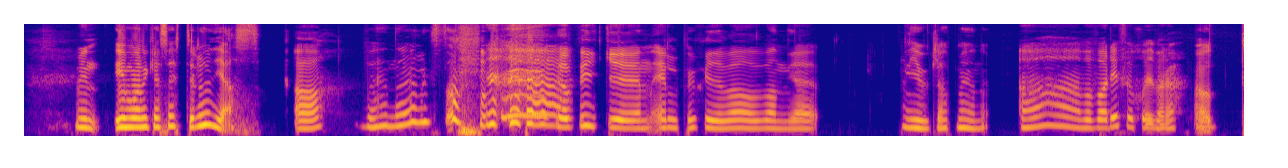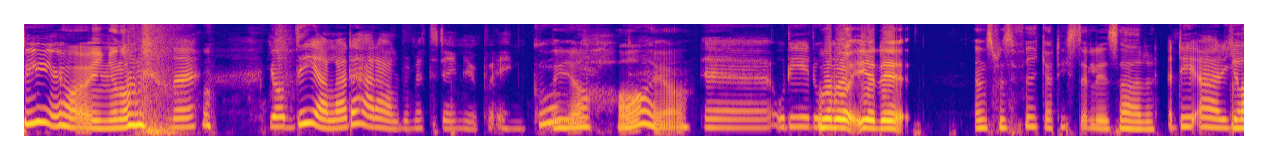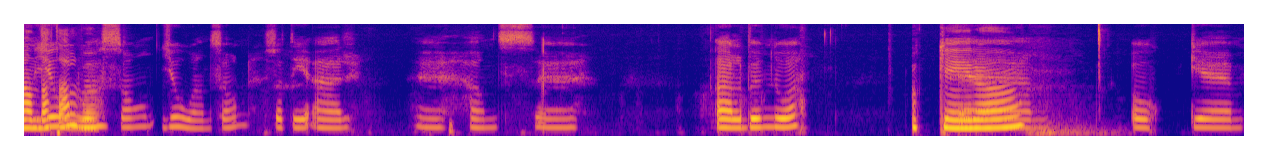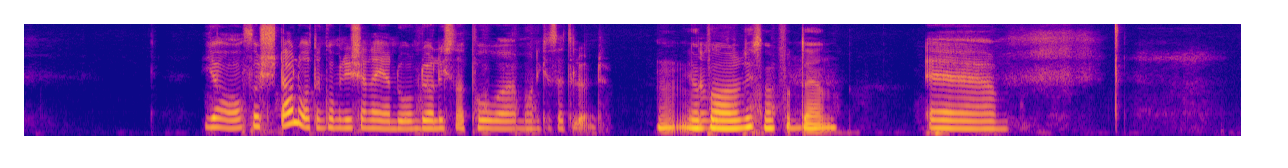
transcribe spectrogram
Men är Monica Zetterlund jazz? Ja. Vad händer liksom? jag fick en LP-skiva av Vanja i julklapp med henne. ah, vad var det för skiva då? Det har jag ingen aning Nej. Jag delar det här albumet till dig nu på en gång. om. Jaha ja. Eh, och det är då Vadå, är det en specifik artist eller är det så här? Det är Jan Blandat album? Johansson, Johansson. Så att det är eh, hans eh, album då. Okej då. Ehm, och ehm, ja, första låten kommer du känna igen då om du har lyssnat på eh, Monica Zetterlund. Mm, jag har bara lyssnat på den. Ehm,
